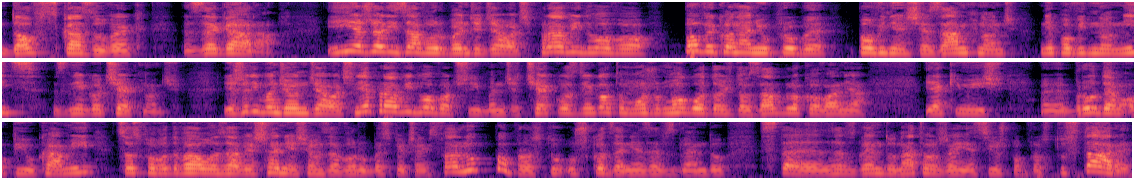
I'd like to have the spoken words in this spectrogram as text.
do wskazówek zegara. I jeżeli zawór będzie działać prawidłowo, po wykonaniu próby powinien się zamknąć, nie powinno nic z niego cieknąć. Jeżeli będzie on działać nieprawidłowo, czyli będzie ciekło z niego, to może mogło dojść do zablokowania jakimiś e, brudem, opiłkami, co spowodowało zawieszenie się zaworu bezpieczeństwa lub po prostu uszkodzenie ze względu, ze względu na to, że jest już po prostu stary.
